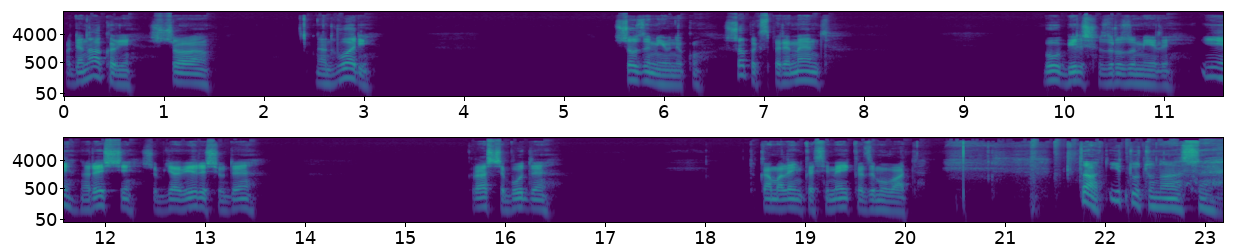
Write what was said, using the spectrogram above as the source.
одинакові, що на дворі, що в зимівнику, щоб експеримент був більш зрозумілий. І нарешті, щоб я вирішив, де краще буде така маленька сімейка зимувати. Так, і тут у нас е,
